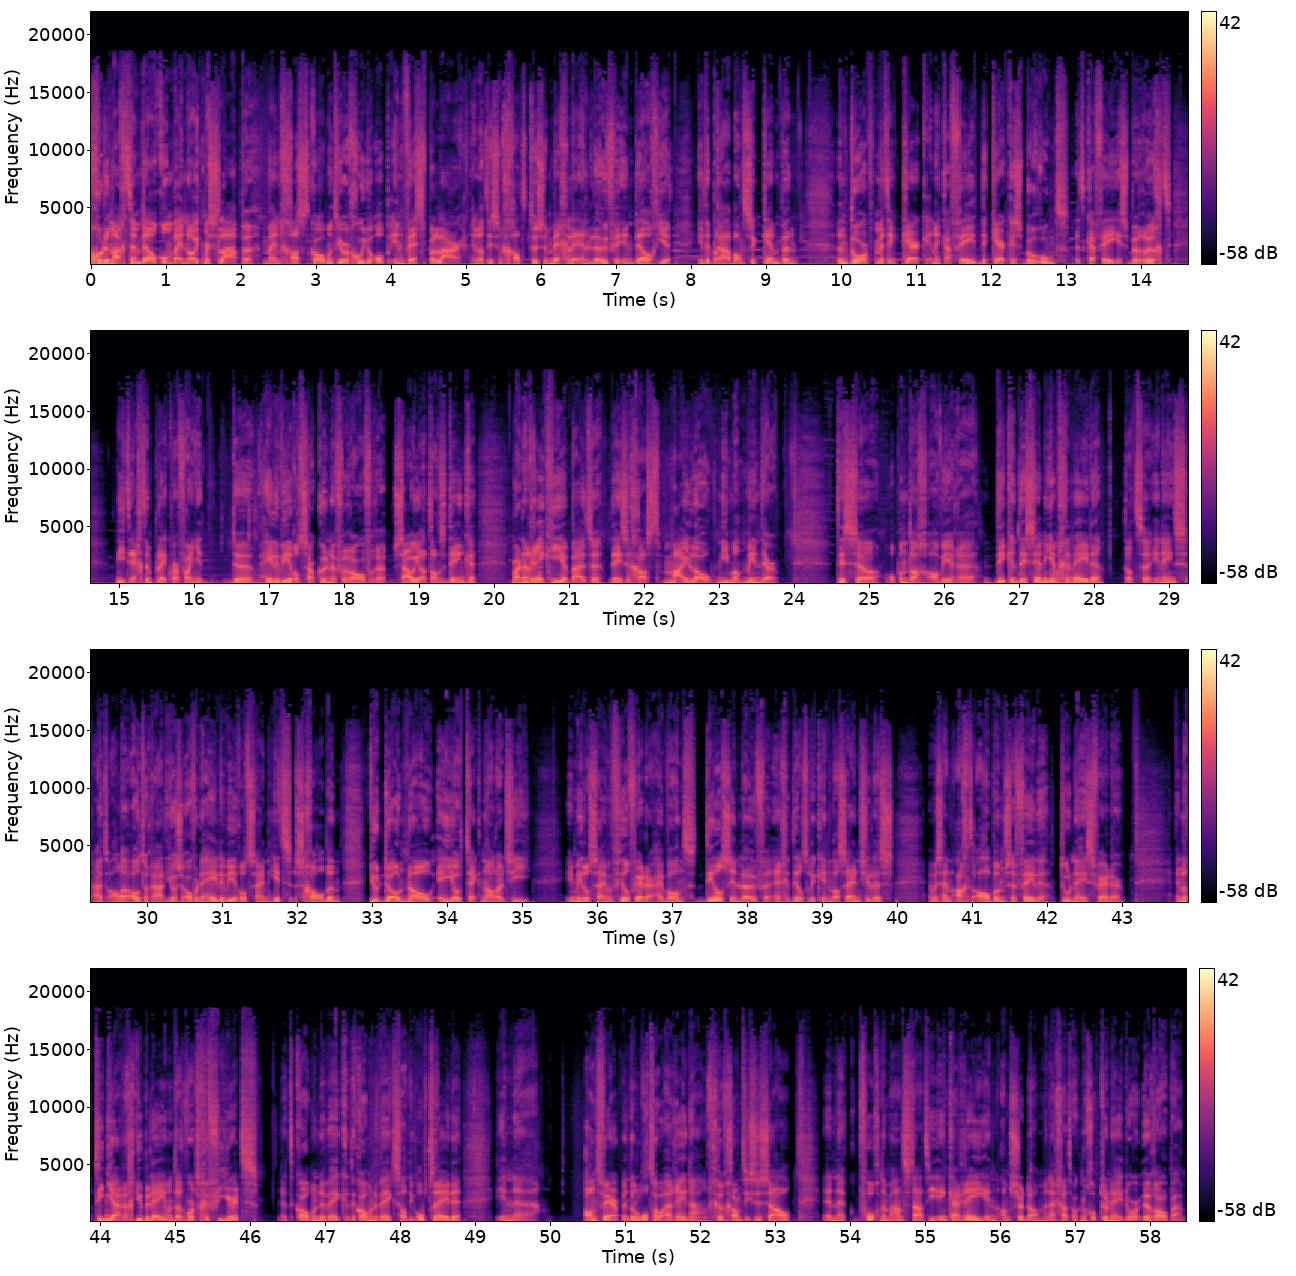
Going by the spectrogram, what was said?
Goedenacht en welkom bij Nooit meer slapen. Mijn gast komend uur groeide op in Wespelaar. En dat is een gat tussen Mechelen en Leuven in België, in de Brabantse Kempen. Een dorp met een kerk en een café. De kerk is beroemd, het café is berucht. Niet echt een plek waarvan je de hele wereld zou kunnen veroveren. Zou je althans denken. Maar dan reken je buiten deze gast. Milo, niemand minder. Het is uh, op een dag alweer uh, dik een decennium geleden dat ineens uit alle autoradio's over de hele wereld zijn hits schalden. You don't know, EO Technology. Inmiddels zijn we veel verder. Hij woont deels in Leuven en gedeeltelijk in Los Angeles. En we zijn acht albums en vele tournees verder. En dat tienjarig jubileum, dat wordt gevierd. Het komende week, de komende week zal hij optreden in uh, Antwerpen, de Lotto Arena, een gigantische zaal. En uh, volgende maand staat hij in Carré in Amsterdam. En hij gaat ook nog op tournee door Europa.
